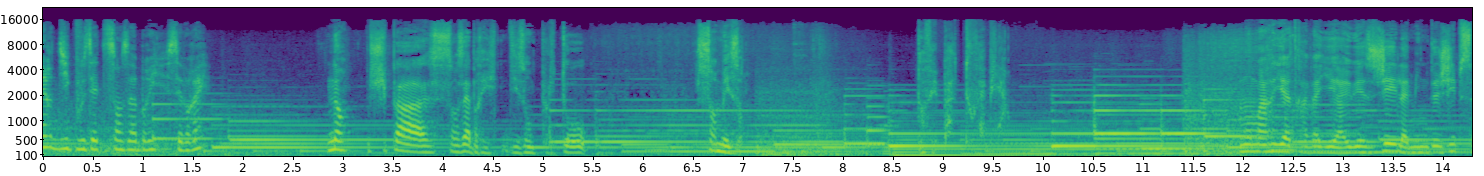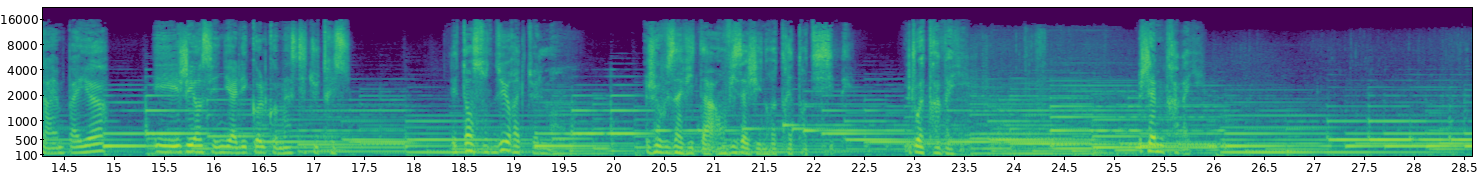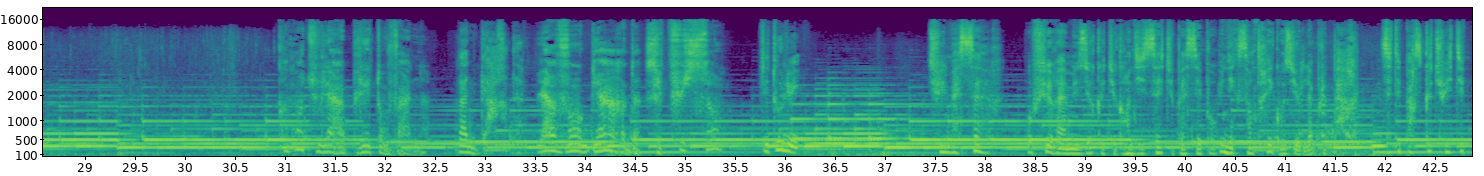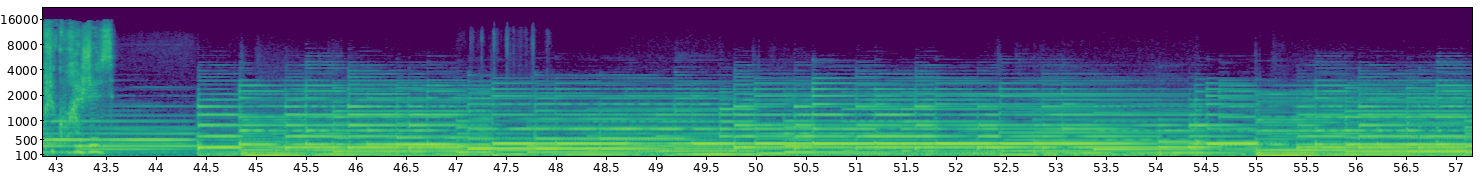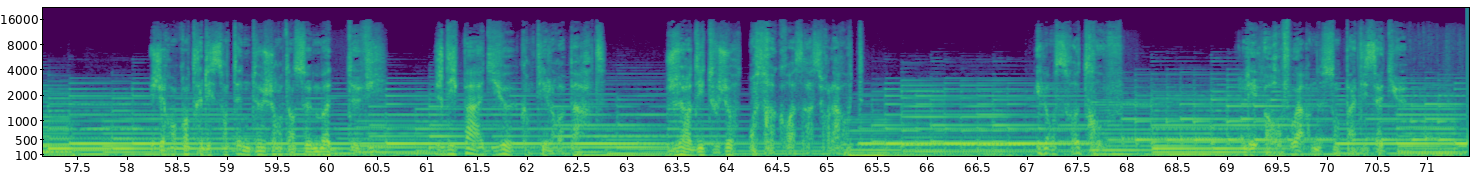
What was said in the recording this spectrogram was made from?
Mère dit que vous êtes sans abri, c'est vrai? Non, je suis pas sans abri, disons plutôt sans maison. T'en fais pas, tout va bien. Mon mari a travaillé à USG, la mine de gypse à Empire, et j'ai enseigné à l'école comme institutrice. Les temps sont durs actuellement. Je vous invite à envisager une retraite anticipée. Je dois travailler. J'aime travailler. Tu l'as appelé ton van Vanguard. L'avant-garde, c'est puissant. C'est tout lui. Tu es ma sœur. Au fur et à mesure que tu grandissais, tu passais pour une excentrique aux yeux de la plupart. C'était parce que tu étais plus courageuse. J'ai rencontré des centaines de gens dans ce mode de vie. Je dis pas adieu quand ils repartent. Je leur dis toujours, on se recroisera sur la route. Et on se retrouve. Les au revoir ne sont pas des adieux.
